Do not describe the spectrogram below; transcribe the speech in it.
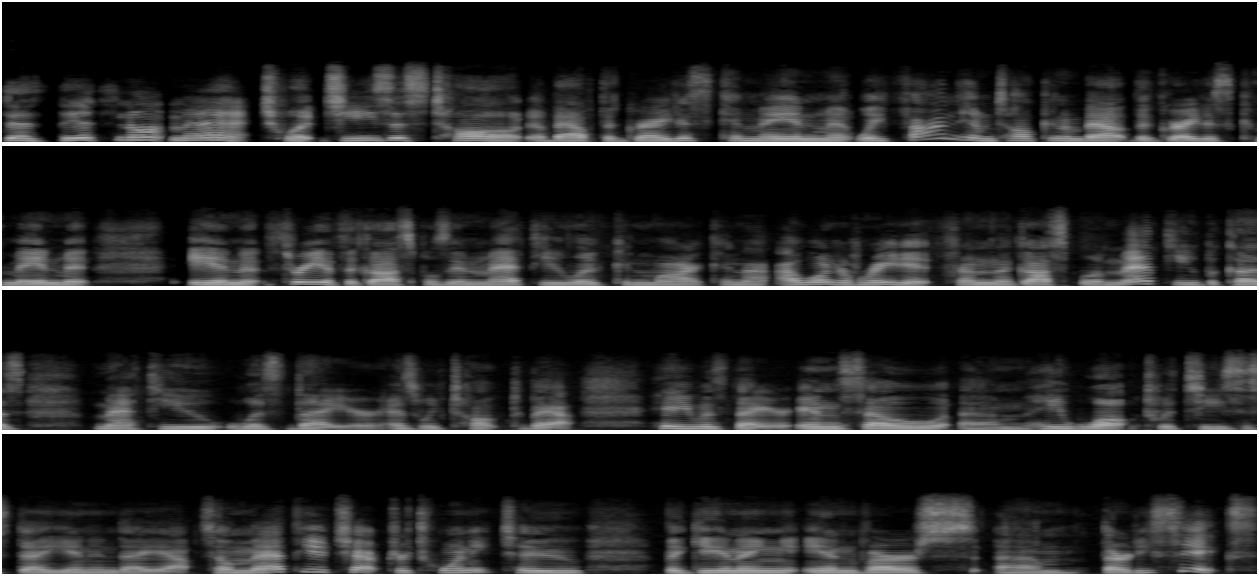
Does this not match what Jesus taught about the greatest commandment? We find him talking about the greatest commandment in three of the Gospels in Matthew, Luke, and Mark. And I, I want to read it from the Gospel of Matthew because Matthew was there, as we've talked about. He was there. And so um, he walked with Jesus day in and day out. So, Matthew chapter 22, beginning in verse um, 36,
